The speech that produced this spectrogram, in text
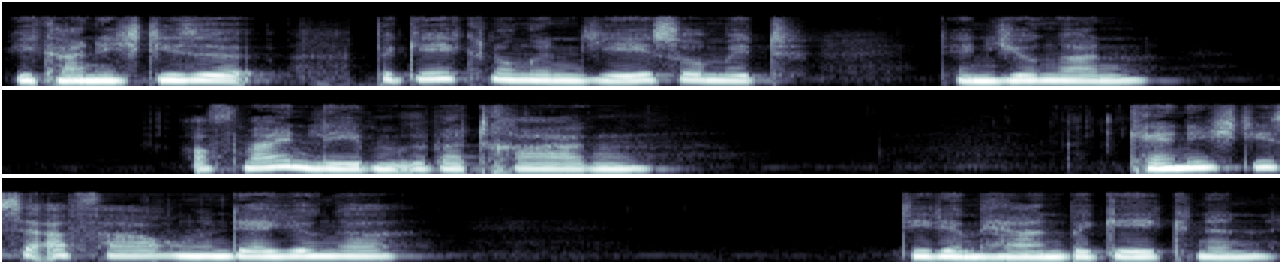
Wie kann ich diese Begegnungen Jesu mit den Jüngern auf mein Leben übertragen? Kenne ich diese Erfahrungen der Jünger? die dem Herrn begegnen.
